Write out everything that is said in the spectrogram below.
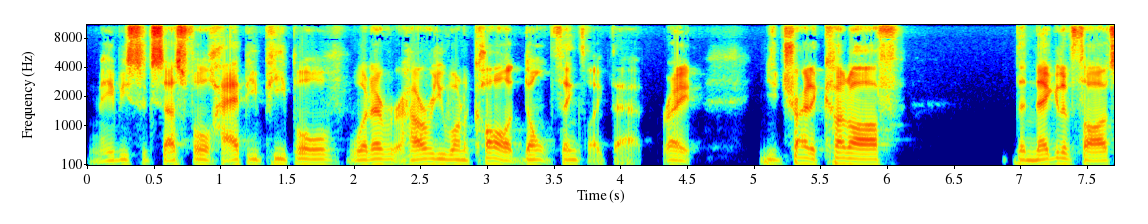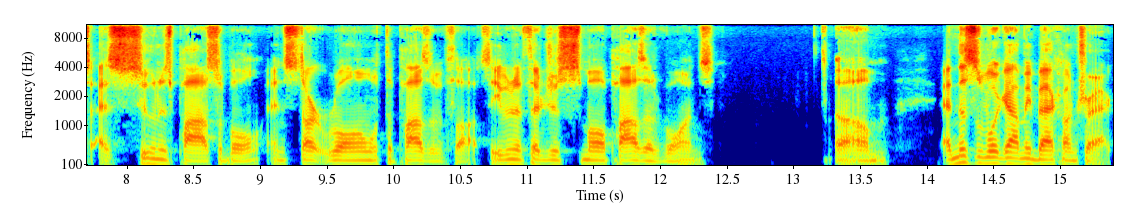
maybe successful, happy people, whatever, however you want to call it, don't think like that. Right. You try to cut off the negative thoughts as soon as possible and start rolling with the positive thoughts, even if they're just small positive ones. Um, and this is what got me back on track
